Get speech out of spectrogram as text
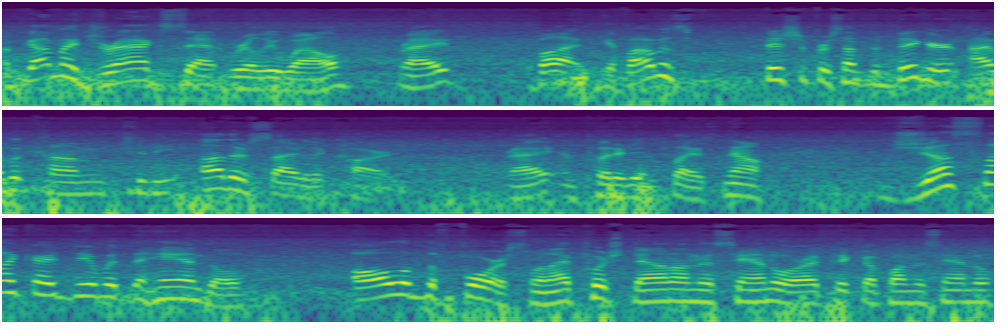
I've got my drag set really well, right? But if I was fishing for something bigger, I would come to the other side of the cart, right? And put it in place. Now, just like I did with the handle, all of the force, when I push down on this handle or I pick up on this handle,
